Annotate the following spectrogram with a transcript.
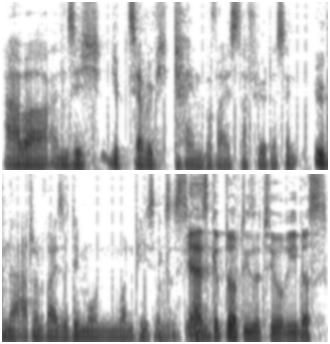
Aber an sich gibt es ja wirklich keinen Beweis dafür, dass in irgendeiner Art und Weise Dämonen in One Piece existieren. Ja, es gibt auch diese Theorie, dass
